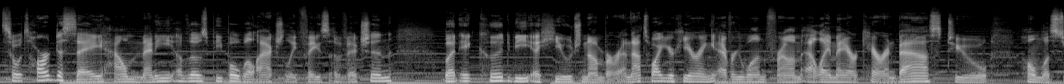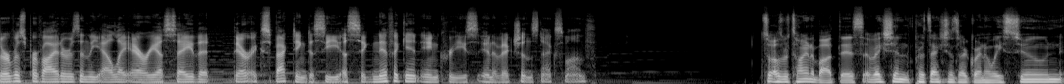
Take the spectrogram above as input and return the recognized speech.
So it's hard to say how many of those people will actually face eviction, but it could be a huge number. And that's why you're hearing everyone from LA Mayor Karen Bass to homeless service providers in the LA area say that they're expecting to see a significant increase in evictions next month. So as we're talking about this, eviction protections are going away soon,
